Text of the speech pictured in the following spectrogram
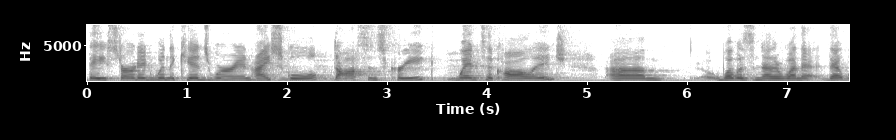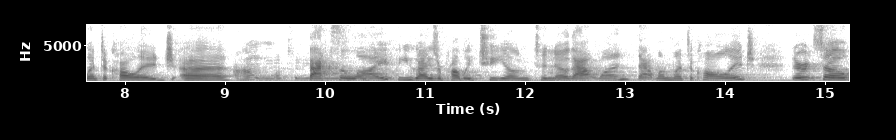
they started when the kids were in high school. Dawson's Creek went to college. Um, what was another one that, that went to college? Uh, I don't watch. Facts of Life. You guys are probably too young to know that one. That one went to college. There, so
